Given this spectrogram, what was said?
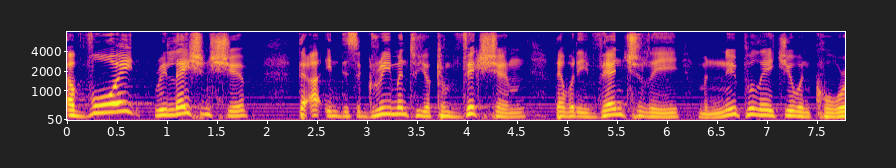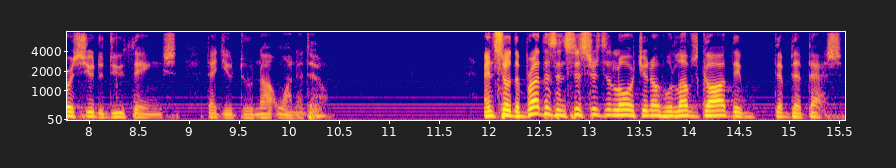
Avoid relationship that are in disagreement to your conviction that would eventually manipulate you and coerce you to do things that you do not want to do. And so the brothers and sisters of the Lord, you know, who loves God, they, they're the best.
